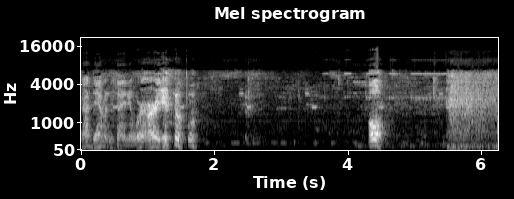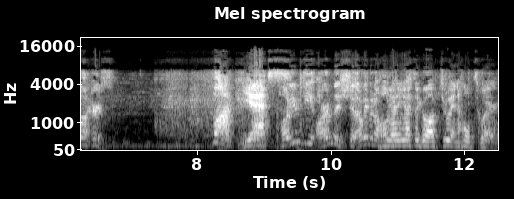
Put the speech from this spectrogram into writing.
God damn it, Nathaniel, where are you? yes! How do you de-arm this shit? I don't even know how yeah, to you have to go up to it and hold square.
